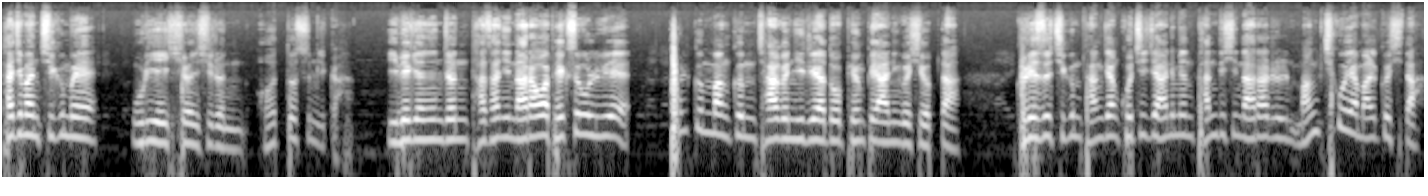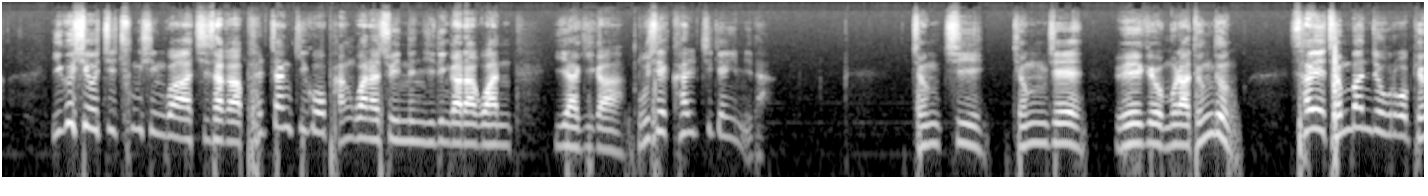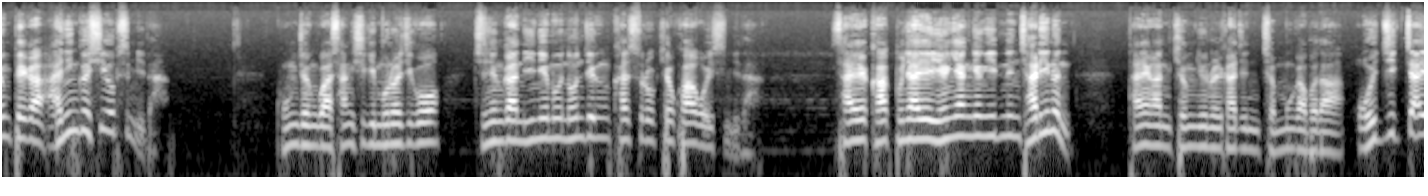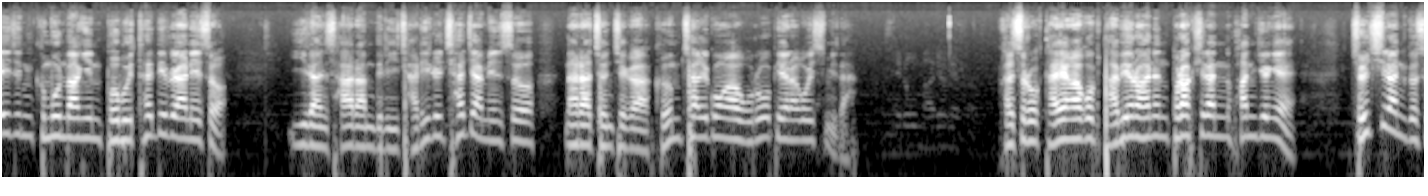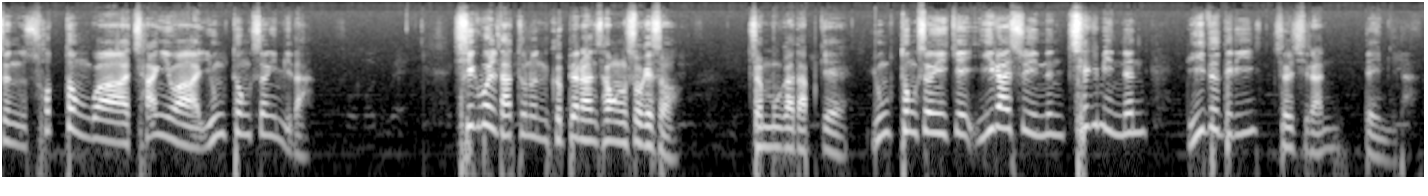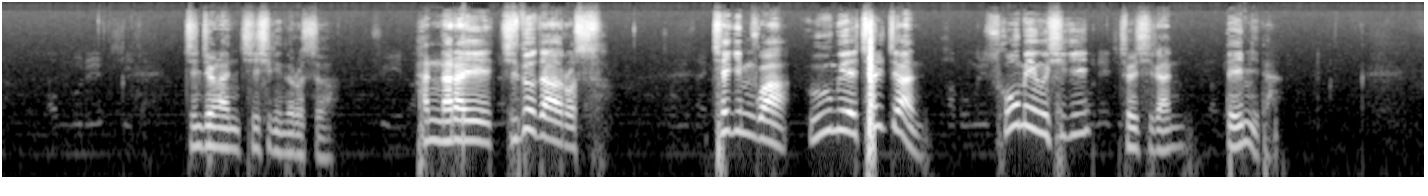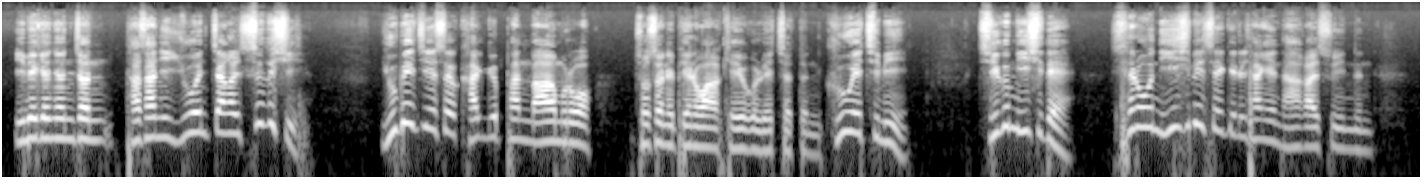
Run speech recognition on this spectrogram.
하지만 지금의 우리의 현실은 어떻습니까? 200여 년 전 다산이 나라와 백성을 위해 털끝만큼 작은 일이라도 병폐 아닌 것이 없다. 그래서 지금 당장 고치지 않으면 반드시 나라를 망치고야 말 것이다. 이것이 어찌 충신과 지사가 팔짱 끼고 방관할 수 있는 일인가라고 한 이야기가 무색할 지경입니다. 정치, 경제, 외교, 문화 등등 사회 전반적으로 병폐가 아닌 것이 없습니다. 공정과 상식이 무너지고 진영 간 이념의 논쟁은 갈수록 격화하고 있습니다. 사회 각 분야에 영향력이 있는 자리는 다양한 경륜을 가진 전문가보다 오직 짜여진 그물망인 법의 테두리 안에서 일한 사람들이 자리를 차지하면서 나라 전체가 검찰공화국으로 변하고 있습니다. 갈수록 다양하고 다변화하는 불확실한 환경에 절실한 것은 소통과 창의와 융통성입니다. 시급을 다투는 급변한 상황 속에서 전문가답게 융통성 있게 일할 수 있는 책임 있는 리더들이 절실한 때입니다. 진정한 지식인으로서 한 나라의 지도자로서 책임과 의무에 철저한 소명의식이 절실한 때입니다. 200여 년 전 다산이 유언장을 쓰듯이 유배지에서 갈급한 마음으로 조선의 변화와 개혁을 외쳤던 그 외침이 지금 이 시대 새로운 21세기를 향해 나아갈 수 있는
